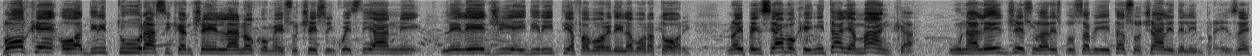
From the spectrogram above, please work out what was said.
poche o addirittura si cancellano, come è successo in questi anni, le leggi e i diritti a favore dei lavoratori. Noi pensiamo che in Italia manca una legge sulla responsabilità sociale delle imprese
